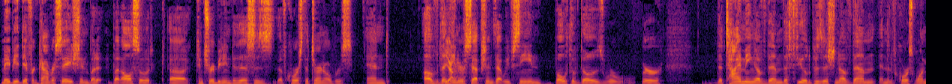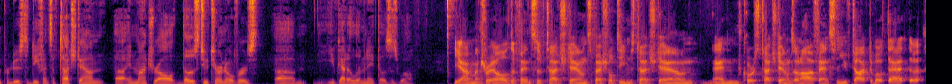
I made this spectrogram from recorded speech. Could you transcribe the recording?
maybe a different conversation, but but also uh, contributing to this is of course the turnovers. And of the Yeah. interceptions that we've seen, both of those were were the timing of them, the field position of them, and then of course one produced a defensive touchdown uh, in Montreal. Those two turnovers, um, you've got to eliminate those as well. Yeah, Montreal defensive touchdown, special teams touchdown, and of course touchdowns on offense. And you've talked about that. The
